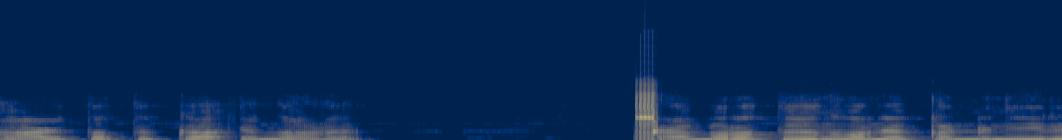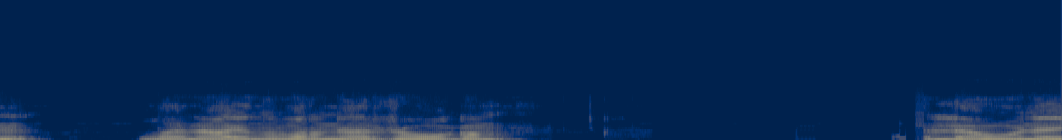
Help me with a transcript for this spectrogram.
ആഴ്ത്തത്തുക്ക എന്നാണ്. അബറത്ത് എന്ന് പറഞ്ഞാൽ കണ്ണുനീര് ലന എന്ന് പറഞ്ഞാൽ രോഗം ലൗനൈ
